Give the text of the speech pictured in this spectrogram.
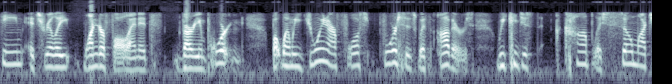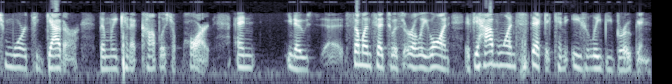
steam, it's really wonderful and it's very important. But when we join our forces with others, we can just accomplish so much more together than we can accomplish apart. And you know, uh, someone said to us early on, if you have one stick, it can easily be broken.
